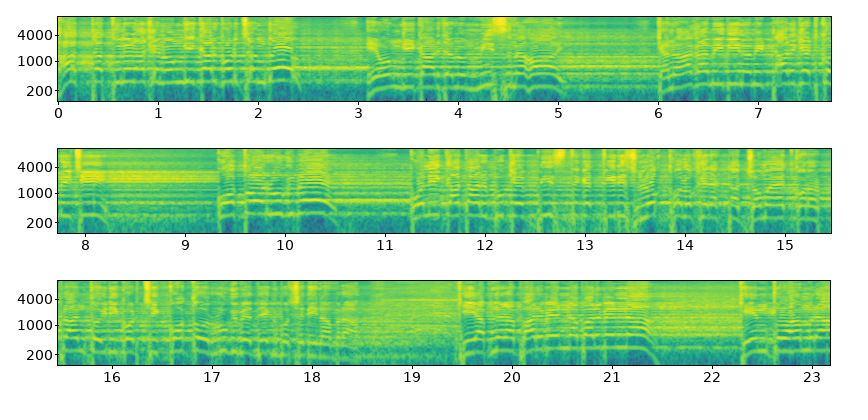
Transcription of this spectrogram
হাতটা তুলে রাখেন, অঙ্গীকার করছেন তো। এ অঙ্গীকার যেন মিস না হয়। কেন আগামী দিন আমি টার্গেট করেছি। কত কলিকাতার বুকে বিশ থেকে তিরিশ লক্ষ লোকের একটা জমায়েত করার প্ল্যান তৈরি করছি। কত রুগবে দেখব সেদিন আমরা। কি আপনারা পারবেন না পারবেন না? কিন্তু আমরা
